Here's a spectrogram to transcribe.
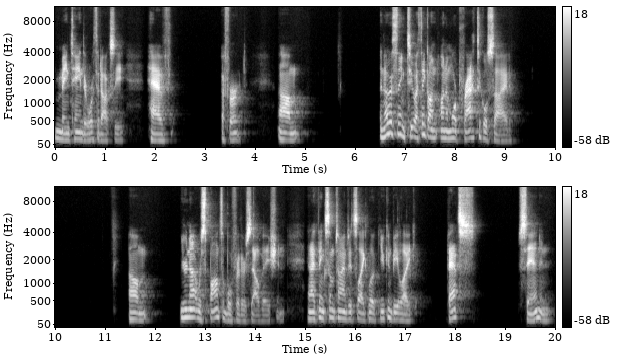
maintained their orthodoxy have affirmed. Um, another thing, too, I think on, on a more practical side, um, you're not responsible for their salvation. And I think sometimes it's like, look, you can be like, that's sin and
